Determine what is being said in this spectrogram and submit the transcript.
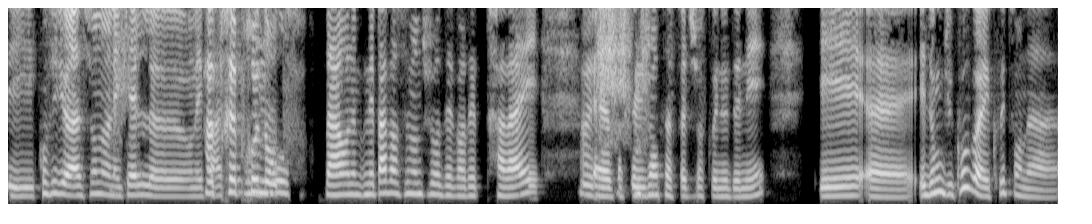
des, des configurations dans lesquelles euh, on n'est Pas, pas, très toujours- prenante. Bah, on n'est pas forcément toujours débordé de travail Ouais. euh, parce que les gens savent pas toujours quoi nous donner. Et, euh, et donc du coup, bah écoute, on a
